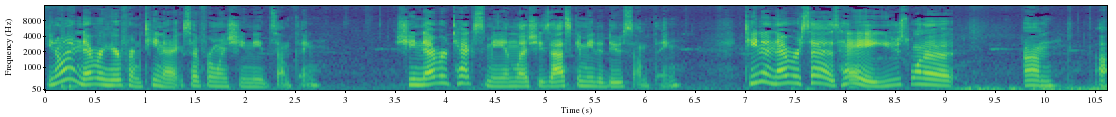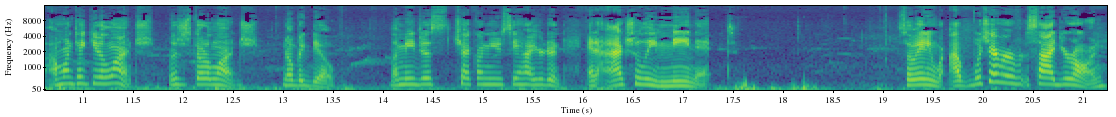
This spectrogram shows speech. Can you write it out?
you know, I never hear from Tina except for when she needs something. She never texts me unless she's asking me to do something. Tina never says, hey, you just want to, um, I, I want to take you to lunch. Let's just go to lunch. No big deal. Let me just check on you, see how you're doing, and actually mean it. So, anyway, I, whichever side you're on,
